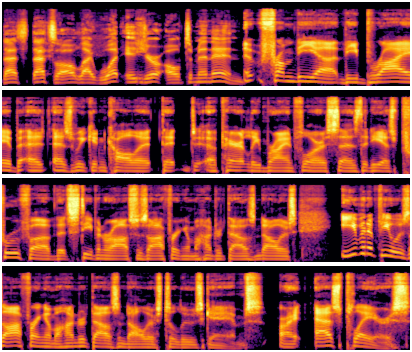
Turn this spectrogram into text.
That's that's all. Like, what is your ultimate end? From the uh, the bribe, as, as, we can call it, that apparently Brian Flores says that he has proof of that Stephen Ross was offering him hundred thousand dollars. Even if he was offering him hundred thousand dollars to lose games, all right, as players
